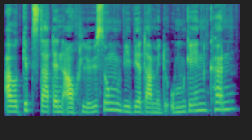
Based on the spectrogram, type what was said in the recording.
Aber gibt es da denn auch Lösungen, wie wir damit umgehen können?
